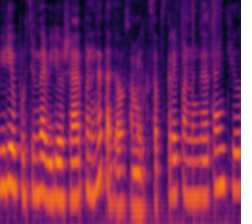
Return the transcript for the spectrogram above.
வீடியோ பிடிச்சிருந்தா வீடியோ ஷேர் பண்ணுங்கள் தஞ்சாவூர் சமையலுக்கு சப்ஸ்கிரைப் பண்ணுங்கள் தேங்க்யூ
